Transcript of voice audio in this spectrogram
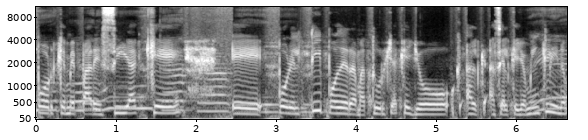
porque me parecía que eh, por el tipo de dramaturgia que yo, hacia el que yo me inclino,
